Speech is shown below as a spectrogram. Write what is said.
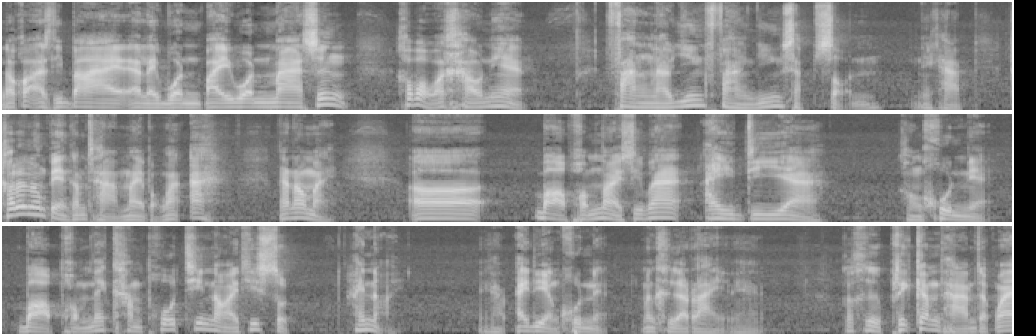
แล้วก็อธิบายอะไรวนไปวนมา ซึ่งเขาบอกว่าเขาเนี่ย ฟังแล้วยิ่งฟังยิ่งสับสนนะครับเขาเลยลองเปลี่ยนคำถามใหม่บอกว่าอะงั้นเอาใหม่เออบอกผมหน่อยสิว่าไอเดียของคุณเนี่ยบอกผมในคำพูดที่น้อยที่สุดให้หน่อยนะครับไอเดียของคุณเนี่ยมันคืออะไรนะฮะก็คือพลิกคำถามจากว่า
